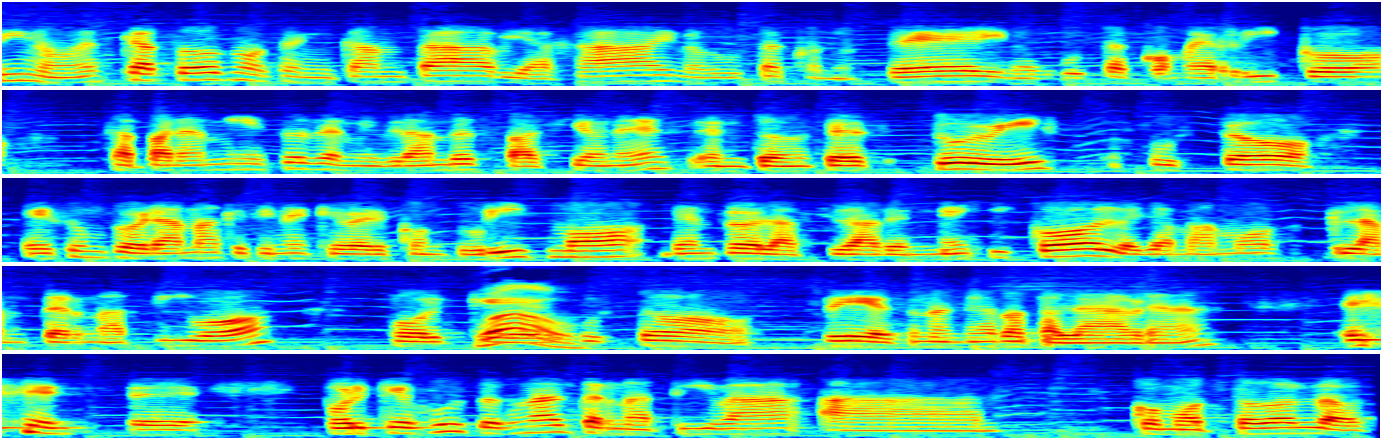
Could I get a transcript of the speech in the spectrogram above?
Sí, no, es que a todos nos encanta viajar y nos gusta conocer y nos gusta comer rico. O sea, para mí es de mis grandes pasiones. Entonces, Tourist justo es un programa que tiene que ver con turismo dentro de la Ciudad de México. Le llamamos Alternativo porque justo, sí, es una nueva palabra. Este, porque justo es una alternativa a como todos los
